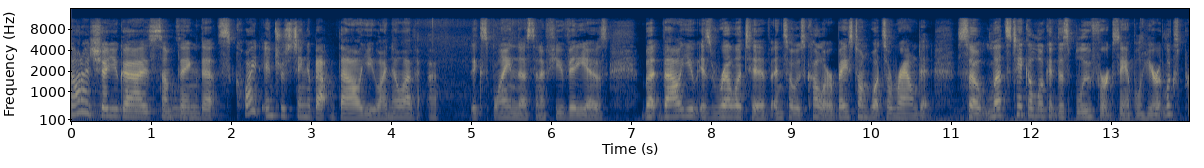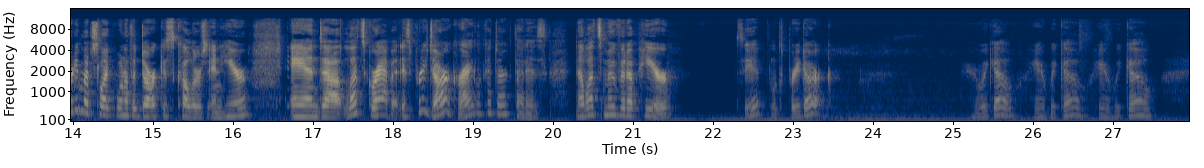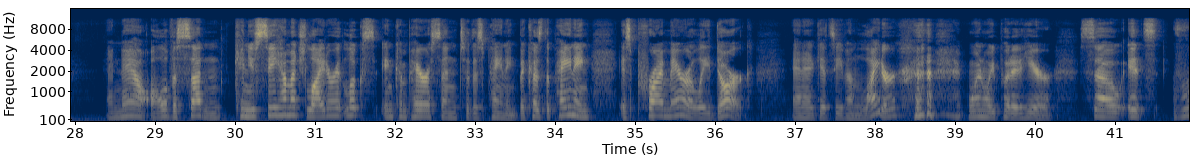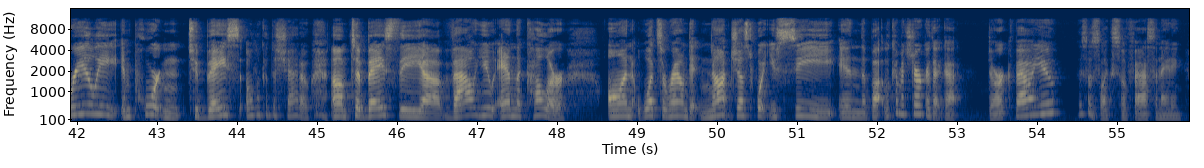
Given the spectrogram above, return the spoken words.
Thought I'd show you guys something that's quite interesting about value. I know I've, I've explained this in a few videos, but value is relative and so is color based on what's around it. So let's take a look at this blue, for example, here. It looks pretty much like one of the darkest colors in here. And uh, let's grab it. It's pretty dark, right? Look how dark that is. Now let's move it up here. See it? Looks pretty dark. Here we go. Here we go. Here we go. And now all of a sudden, can you see how much lighter it looks in comparison to this painting? Because the painting is primarily dark and it gets even lighter when we put it here. So it's really important to base, oh, look at the shadow, um, to base the uh, value and the color on what's around it, not just what you see in the, look how much darker that got. Dark value, this is like so fascinating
